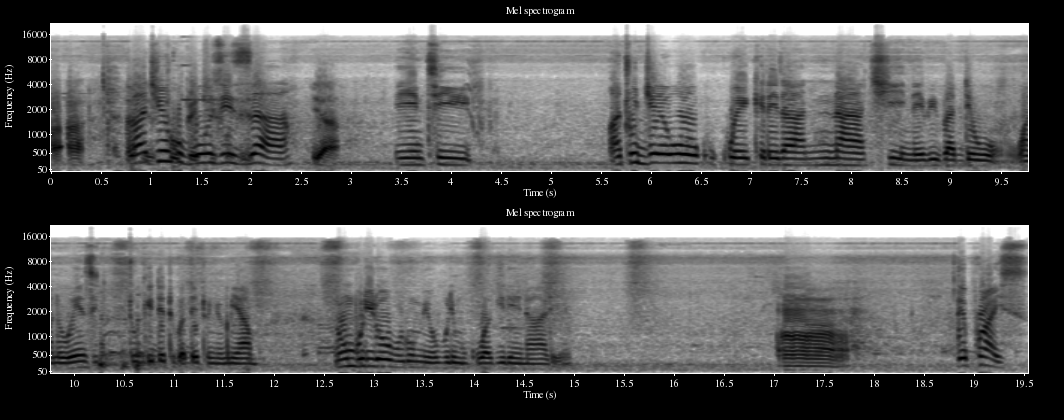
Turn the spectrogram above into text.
aa lwaki nkubuuzizza yeah. nti atugyewo okukwekerera naki n'ebibaddewo wano wenzitukidde tubadde tunyumyamu. N'ombulira obulumi obuli mu kuwagira enaaleemu uh, the price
